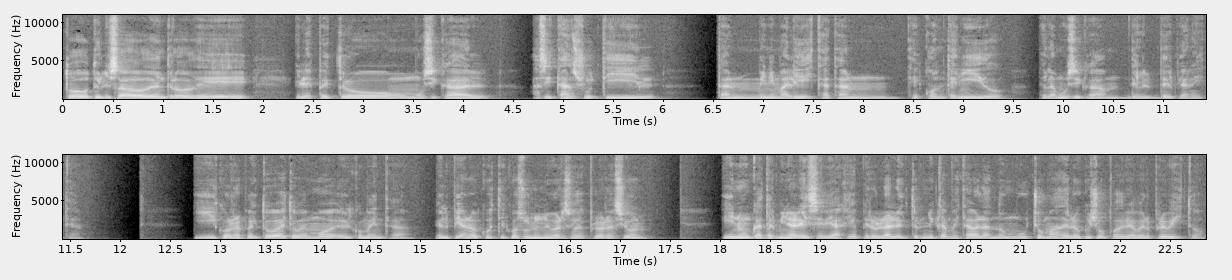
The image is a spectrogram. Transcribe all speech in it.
Todo utilizado dentro de el espectro musical así tan sutil, tan minimalista, tan de contenido de la música del, del pianista. Y con respecto a esto mismo, él comenta, el piano acústico es un universo de exploración y nunca terminaré ese viaje, pero la electrónica me está hablando mucho más de lo que yo podría haber previsto.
